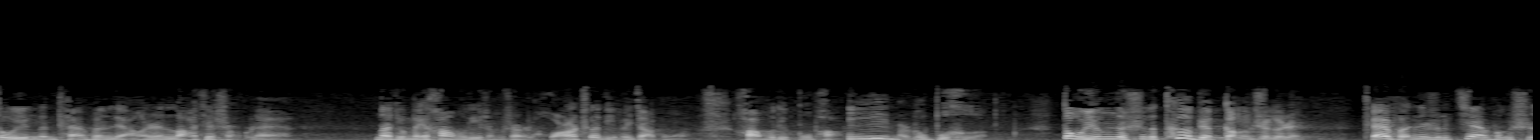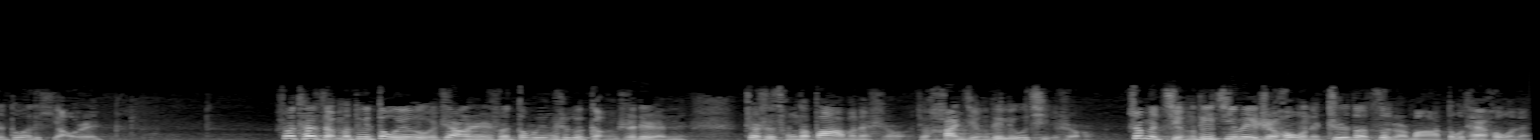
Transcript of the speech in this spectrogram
窦婴跟田汾两个人拉起手来？那就没汉武帝什么事了，皇上彻底被架空了。汉武帝不怕，一点都不和。窦婴呢是个特别耿直个人，田汾呢是个见风使舵的小人。说他怎么对窦婴有这样认识？说窦婴是个耿直的人呢？这是从他爸爸那时候，就汉景帝刘启时候，这么景帝继位之后呢，知道自个儿妈窦太后呢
